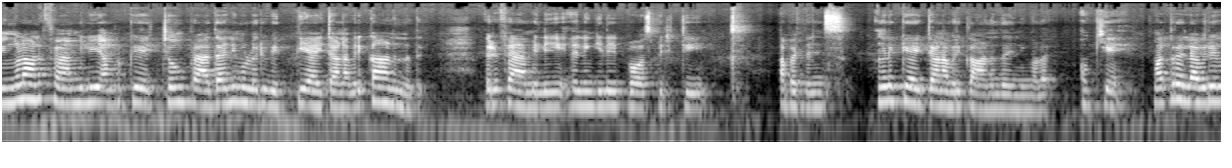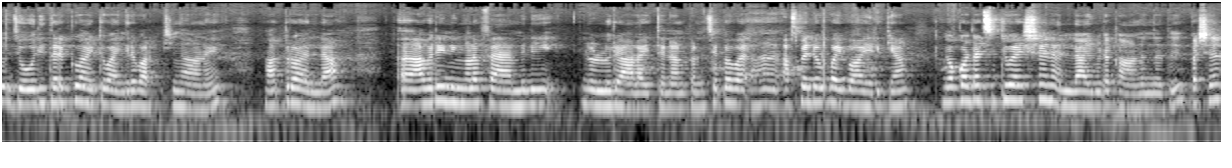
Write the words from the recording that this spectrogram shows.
നിങ്ങളാണ് ഫാമിലി അവർക്ക് ഏറ്റവും പ്രാധാന്യമുള്ളൊരു വ്യക്തിയായിട്ടാണ് അവർ കാണുന്നത്. ഒരു ഫാമിലി അല്ലെങ്കിൽ പ്രോസ്പിരിറ്റി അബണ്ടൻസ് അങ്ങനെയൊക്കെ ആയിട്ടാണ് അവർ കാണുന്നത് നിങ്ങൾ ഓക്കെ മാത്രമല്ല അവർ ജോലി തിരക്കുമായിട്ട് ഭയങ്കര വർക്കിംഗ് ആണ്. മാത്രമല്ല അവർ നിങ്ങളെ ഫാമിലിയിലുള്ള ഒരാളായിട്ട് തന്നെയാണ് കാണുന്നത്. ചിലപ്പോൾ ഹസ്ബൻഡ് ഓഫ് വൈഫ് ആയിരിക്കാം. നോ കോണ്ടാക്ട് സിറ്റുവേഷൻ അല്ല ഇവിടെ കാണുന്നത്. പക്ഷെ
